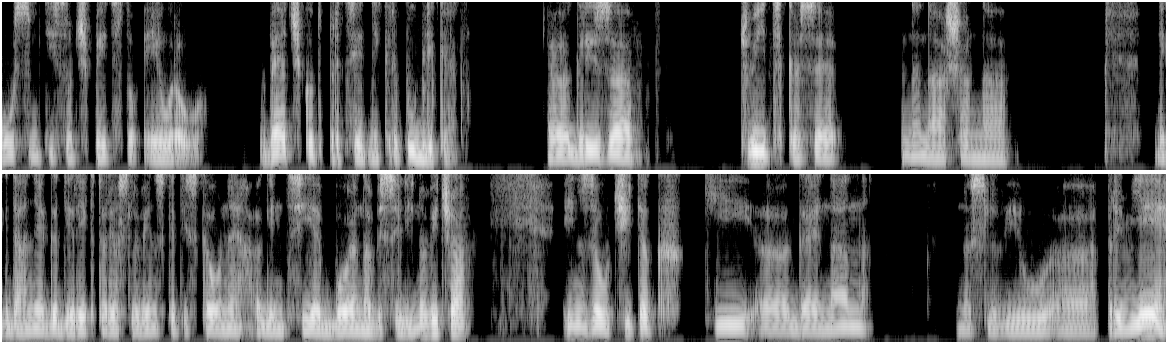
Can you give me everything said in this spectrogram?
8500 evrov, več kot predsednik republike. Gre za tweet, ki se nanaša na nekdanjega direktorja Slovenske tiskovne agencije Bojana Veselinoviča in za očitek, ki ga je nam naslovil premijer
